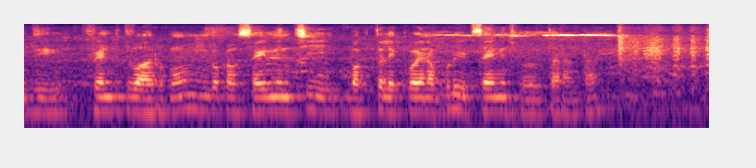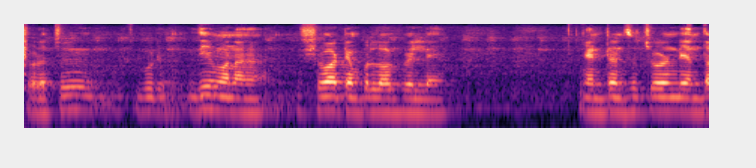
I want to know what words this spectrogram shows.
ఇది ఫ్రంట్ ద్వారము. ఇంకొక సైడ్ నుంచి భక్తులు ఎక్కువైనప్పుడు ఇటు సైడ్ నుంచి వదులుతారంట చూడొచ్చు. గుడి ఇది మన శివ టెంపుల్లోకి వెళ్ళే ఎంట్రన్స్. చూడండి ఎంత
